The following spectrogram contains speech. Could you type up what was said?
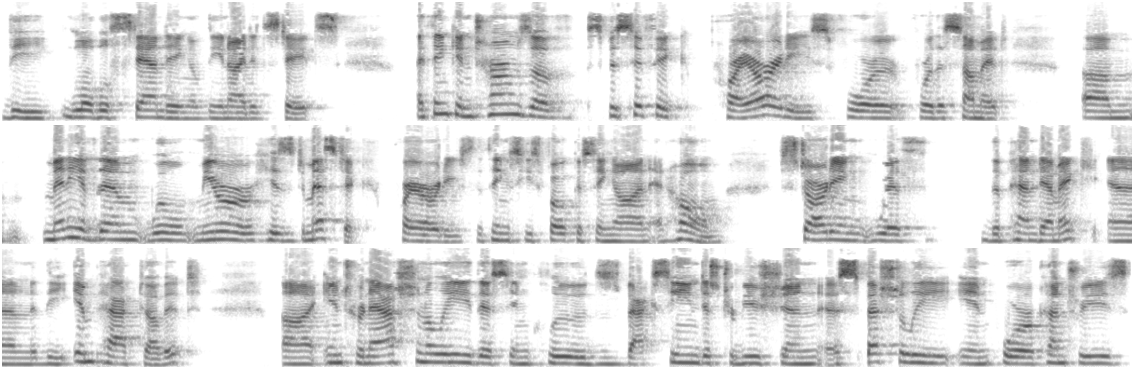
the global standing of the United States. I think, in terms of specific priorities for for the summit, um, many of them will mirror his domestic priorities, the things he's focusing on at home, starting with the pandemic and the impact of it. Uh, internationally, this includes vaccine distribution, especially in poorer countries,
